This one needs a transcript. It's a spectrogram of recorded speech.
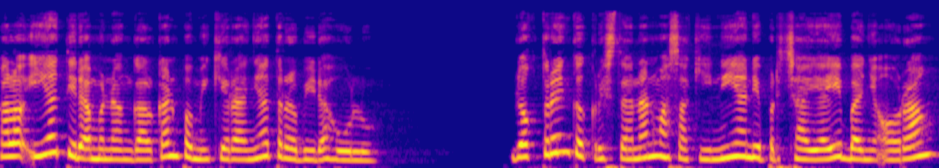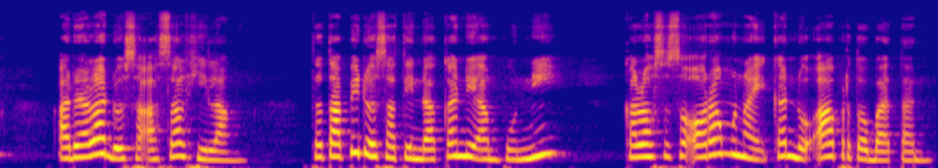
kalau ia tidak menanggalkan pemikirannya terlebih dahulu. Doktrin kekristenan masa kini yang dipercayai banyak orang adalah dosa asal hilang, tetapi dosa tindakan diampuni kalau seseorang menaikkan doa pertobatan.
